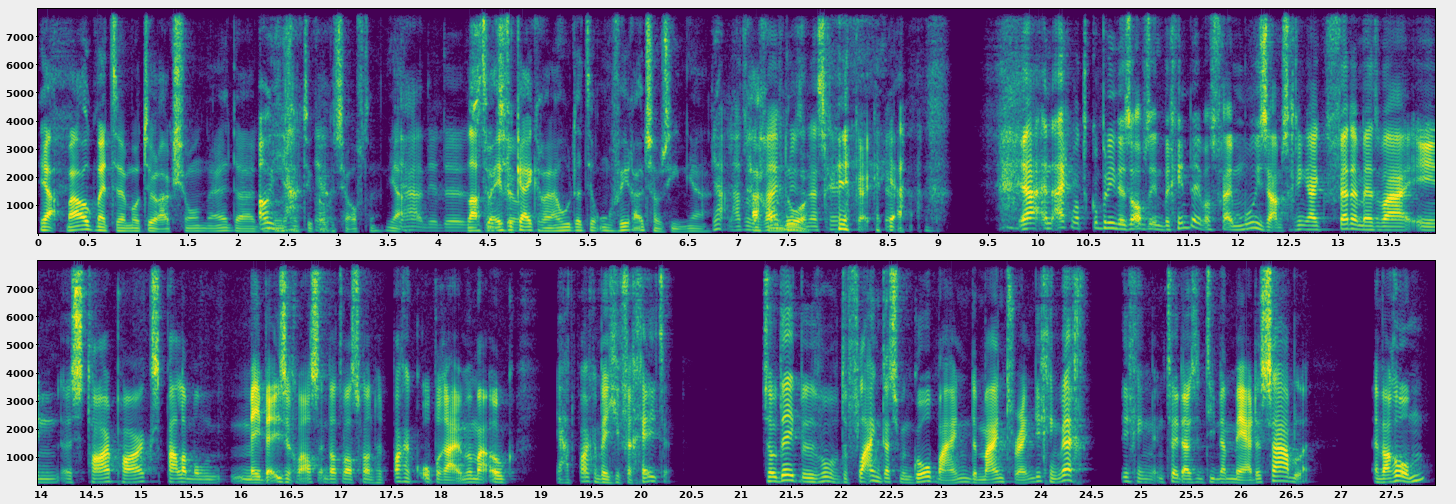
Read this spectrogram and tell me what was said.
Ja, maar ook met uh, motoraction, hè, daar, daar Oh, doen ze ja, natuurlijk ja. ook hetzelfde. Ja. de, de Laten we even kijken naar hoe dat er ongeveer uit zou zien. Ja, Ja, laten we nog vijf minuten door. naar scherm kijken. Ja. ja. En eigenlijk wat de compagnie des Alpes in het begin deed was vrij moeizaam. Ze ging eigenlijk verder met waarin eh, Star Parks, Palamon mee bezig was. En dat was gewoon het park opruimen, maar ook ja, het park een beetje vergeten. Zo deed bijvoorbeeld de Flying Dutchman Gold Mine, de mine train, die ging weg. Die ging in 2010 naar Mer de Sable. En waarom?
